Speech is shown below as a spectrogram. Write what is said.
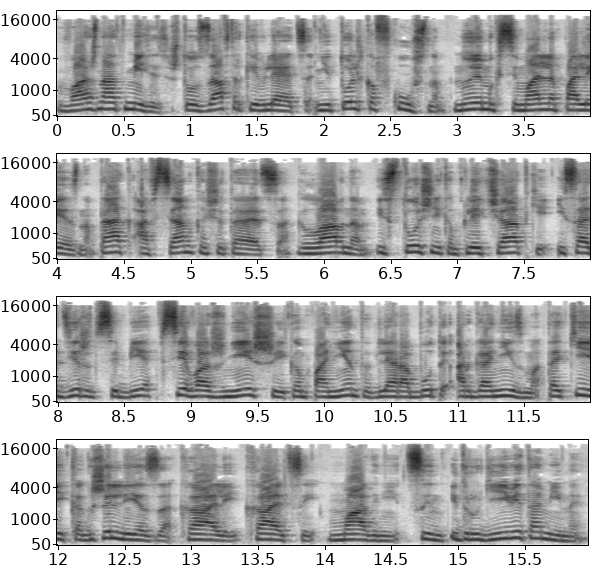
Важно отметить, что завтрак является не только вкусным, но и максимально полезным. Так, овсянка считается главным источником клетчатки и содержит в себе все важнейшие компоненты для работы организма, такие как железо, калий, кальций, магний, цинк и другие витамины.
